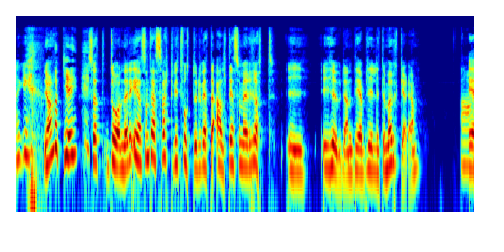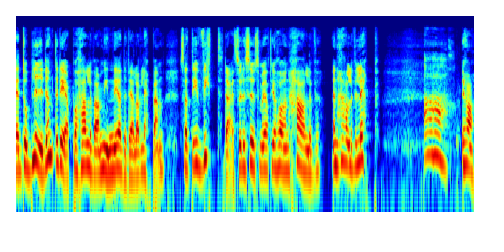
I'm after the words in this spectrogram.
Okej. Ja, Okej. så att då när det är sånt här svartvitt foto, du vet allt det som är rött i, i huden, det blir lite mörkare. Ja. Eh, då blir det inte det på halva min nederdel av läppen. Så att det är vitt där, så det ser ut som att jag har en halv, en halv läpp. Ah, Ja,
